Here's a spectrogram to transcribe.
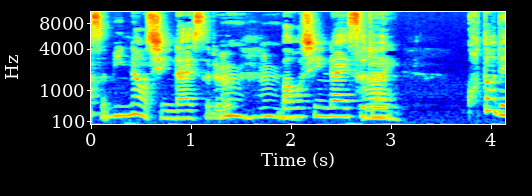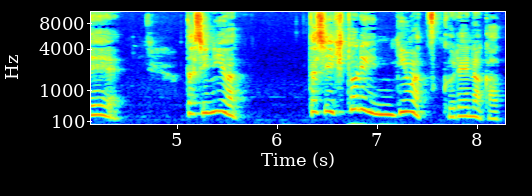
す。みんなを信頼する、場を信頼すはい。ることで、私には、私一人には作れなかっ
